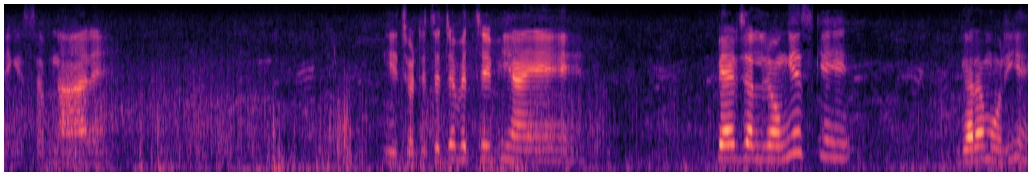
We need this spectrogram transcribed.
देखिए सब नहा रहे हैं। ये छोटे छोटे बच्चे भी आए हैं। पैर जल रहे होंगे इसके। गर्म हो रही है।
